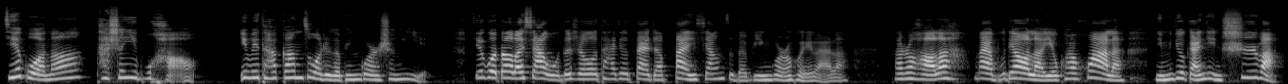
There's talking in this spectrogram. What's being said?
结果呢，他生意不好，因为他刚做这个冰棍儿生意。结果到了下午的时候，他就带着半箱子的冰棍儿回来了。他说：“好了，卖不掉了，也快化了，你们就赶紧吃吧。”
